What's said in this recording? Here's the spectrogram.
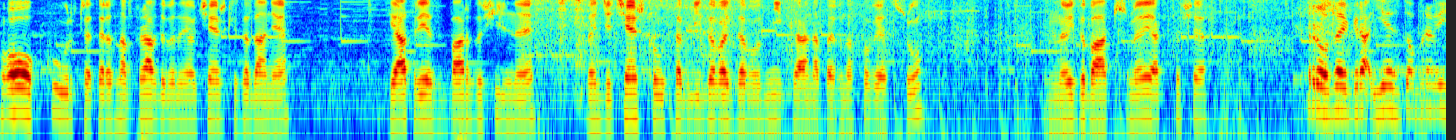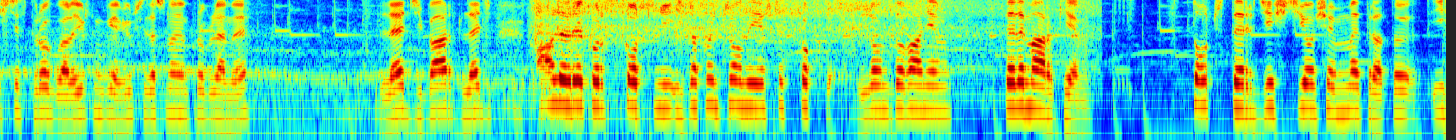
O kurczę, teraz naprawdę będę miał ciężkie zadanie. Wiatr jest bardzo silny. Będzie ciężko ustabilizować zawodnika na pewno w powietrzu. No i zobaczmy jak to się rozegra. Jest dobre wyjście z progu, ale już mówiłem, już się zaczynają problemy. Leci Bart, leci... Ale rekord skoczni i zakończony jeszcze skok lądowaniem z telemarkiem. 148 metra, to i...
